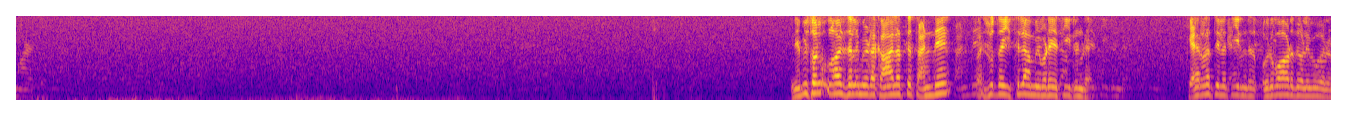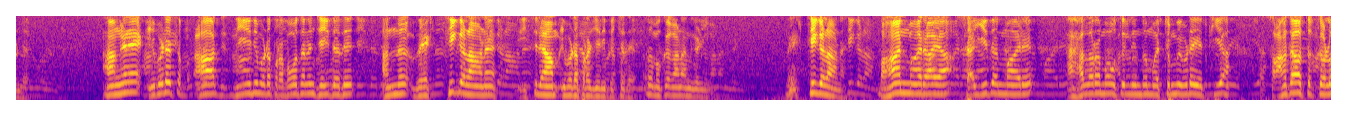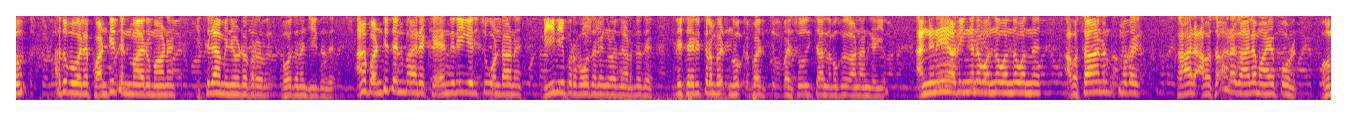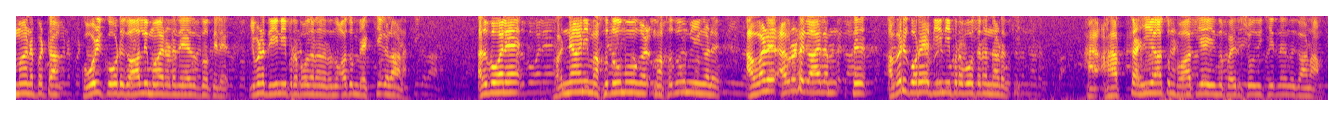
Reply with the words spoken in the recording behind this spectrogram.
നബി സല്ലല്ലാഹു അലൈഹി വസല്ലമയുടെ കാലത്ത് തന്നെ പരിശുദ്ധ ഇസ്ലാം ഇവിടെ എത്തിയിട്ടുണ്ട്. കേരളത്തിൽ എത്തിയിട്ടുണ്ട് ഒരുപാട് തെളിവുകളുണ്ട്. അങ്ങനെ ഇവിടെ ആ ദീൻ ഇവിടെ പ്രബോധനം ചെയ്തത് അന്ന് വ്യക്തികളാണ് ഇസ്ലാം ഇവിടെ പ്രചരിപ്പിച്ചത്. അത് നമുക്ക് കാണാൻ കഴിയും. വ്യക്തികളാണ്. മഹാന്മാരായ സയ്യിദന്മാര് അഹലറമൗത്തിൽ നിന്നും മറ്റും ഇവിടെ എത്തിയ സാധാത്തുക്കളും അതുപോലെ പണ്ഡിതന്മാരുമാണ് ഇസ്ലാമിനോട് പ്രബോധനം ചെയ്തത്. ആ പണ്ഡിതന്മാരെ കേന്ദ്രീകരിച്ചുകൊണ്ടാണ് ദീനി പ്രബോധനങ്ങൾ നടന്നത്. ഇത് ചരിത്രം പരിശോധിച്ചാൽ നമുക്ക് കാണാൻ കഴിയും. അങ്ങനെ അതിങ്ങനെ വന്ന് വന്ന് വന്ന് അവസാനം നമ്മുടെ കാല അവസാന കാലമായപ്പോൾ ബഹുമാനപ്പെട്ട കോഴിക്കോട് ഗാലിമാരുടെ നേതൃത്വത്തിൽ ഇവിടെ ദീനി പ്രബോധനം നടന്നു. അതും വ്യക്തികളാണ്. അതുപോലെ പൊന്നാനി മഹദൂമുകൾ മഹദൂമിയങ്ങൾ അവരെ അവരുടെ കാലത്ത് അവർ കുറേ ദീനി പ്രബോധനം നടത്തി. അത്തഹിയാത്തും പാത്തിയായി ഇന്ന് പരിശോധിച്ചിരുന്നെന്ന് കാണാം.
